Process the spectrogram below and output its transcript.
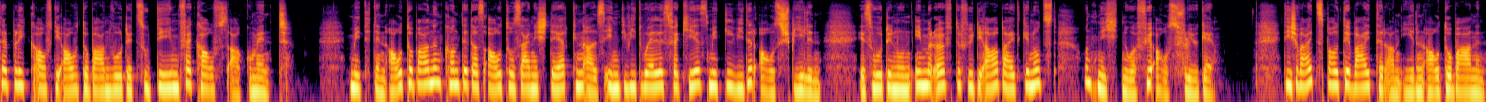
Der Blick auf die Autobahn wurde zu dem Verkaufsargument. Mit den Autobahnen konnte das Auto seine Stärken als individuelles Verkehrsmittel wieder ausspielen. Es wurde nun immer öfter für die Arbeit genutzt und nicht nur für Ausflüge. Die Schweiz baute weiter an ihren Autobahnen.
